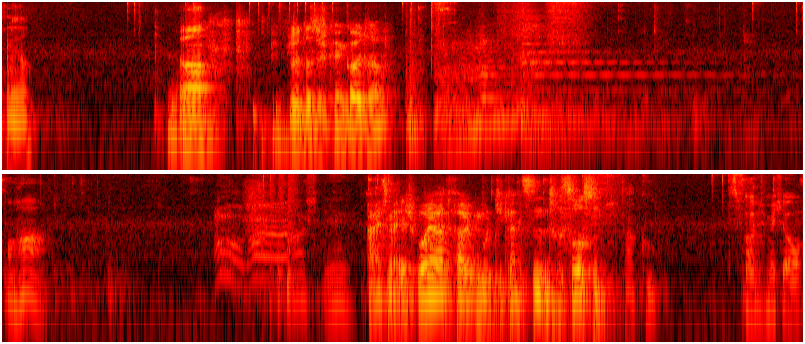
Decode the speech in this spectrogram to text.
Brauchst mehr. Ja, wie blöd, dass ich kein Gold habe. Aha. Ah, mal ehrlich, woher hat Falkenmut die ganzen Ressourcen? Das frage ich mich auch.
